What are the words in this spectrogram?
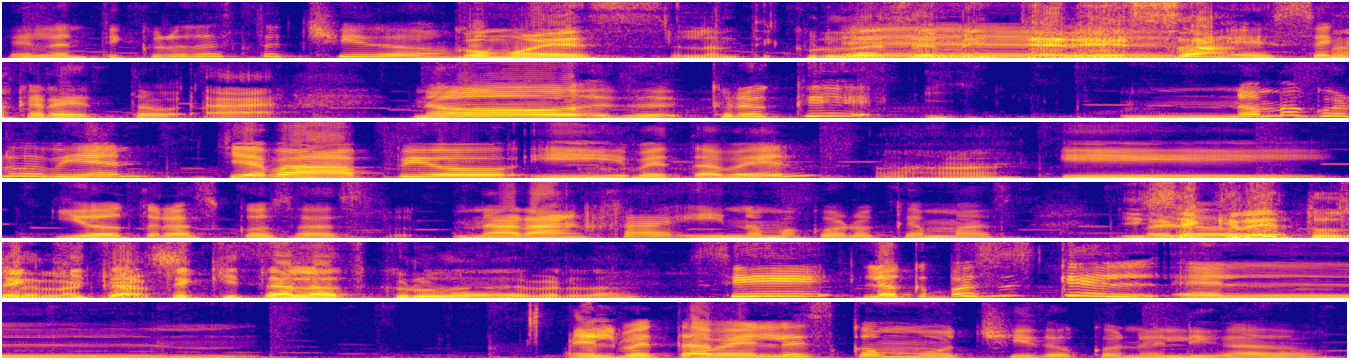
El anticruda está chido. ¿Cómo es? La anticruda ese me Eh, interesa. Es secreto. Ah, no, eh, creo que. No me acuerdo bien. Lleva apio y betabel. Ajá. Y, y otras cosas. Naranja y no me acuerdo qué más. Y Pero- secretos ¿Te de la quita, casa. ¿Te quita la cruda, de verdad? Sí, lo que pasa es que el, el, el betabel es como chido con el hígado.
